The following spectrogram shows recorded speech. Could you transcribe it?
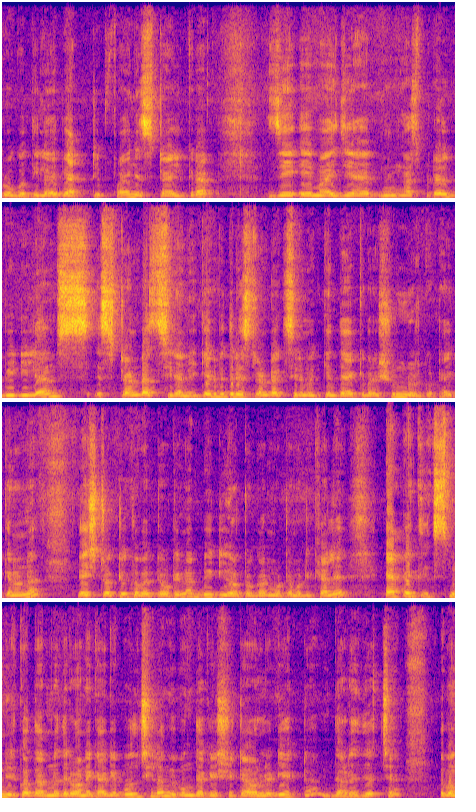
Pragati live active fine style craft যে এম আই যে hospital BD lamps standard ceramic এর ভিতরে স্ট্যান্ডার্ড সিরামিক কিন্তু একেবারে শূন্যর কোঠায় কেননা এই স্টকটি খুব একটা ওঠে না। বিডি অটোকার মোটামুটি খেলে। অ্যাপেক্স স্পিনের কথা আপনাদের অনেক আগে বলছিলাম, এবং দেখে সেটা অলরেডি একটা দাঁড়িয়ে যাচ্ছে, এবং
